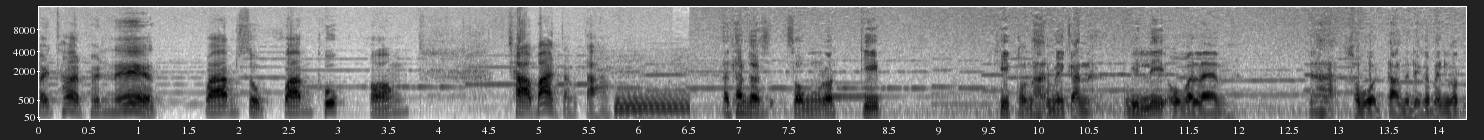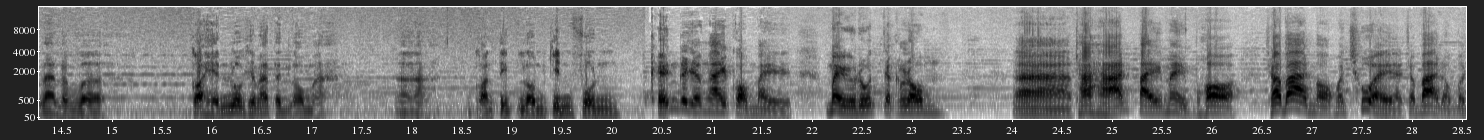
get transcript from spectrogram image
ไปทอดพระเนตร ความสุขความทุกข์ของชาวบ้านต่างๆ แล้วท่านก็ส่งรถจี๊ปที่ของทหารอเมริกันวิลลี่โอเวอร์แลนด์นะฮะขบวนตามเสด็จก็เป็นรถแลนด์โรเวอร์ ก็เห็นลูกใช่ไหมติดลมอะอ่าก่อนติดลมกินฝุ่นเข็นก็ยังไงก็ไม่ไม่รุดจากลมอ่าทหารไปไม่พอ ชาวบ้านออกมาช่วยอะชาวบ้านออกมา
